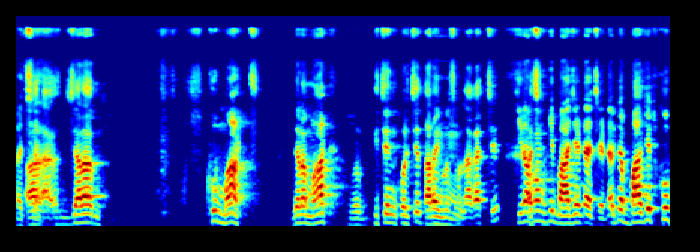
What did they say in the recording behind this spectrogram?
আচ্ছা। যারা খুব মাঠ যারা মাঠ কিচেন করছে তারা এগুলো সব লাগাচ্ছে। কীরকম কি বাজেট আছে এটা? এটা বাজেট খুব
